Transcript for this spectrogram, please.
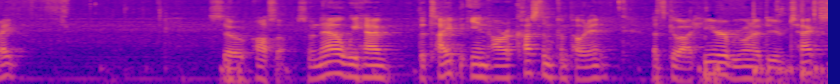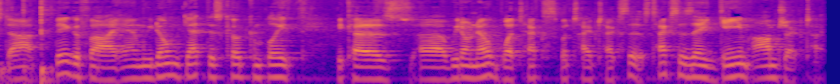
Right? So awesome. So now we have the type in our custom component. Let's go out here. We want to do text.bigify, and we don't get this code complete because uh, we don't know what text, what type text is. Text is a game object type,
